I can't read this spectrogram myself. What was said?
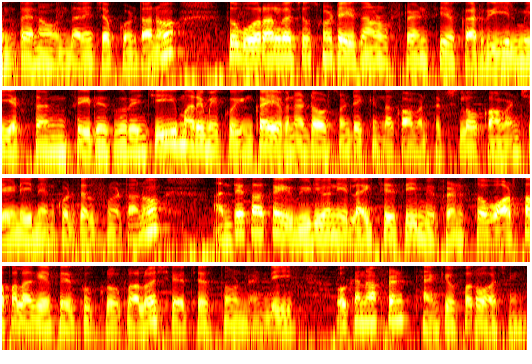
ఎంతైనా ఉందని చెప్పుకుంటాను. సో ఓవరాల్గా చూసుకుంటే ఏదైనా ఫ్రెండ్స్ ఈ యొక్క రియల్మీ ఎక్స్ సెవెన్ సిరీస్ గురించి మరి మీకు ఇంకా ఏమైనా డౌట్స్ ఉంటే కింద కామెంట్ సెక్షన్లో కామెంట్ చేయండి. నేను కూడా తెలుసుకుంటాను. అంతేకాక ఈ వీడియోని లైక్ చేసి మీ ఫ్రెండ్స్తో వాట్సాప్ అలాగే ఫేస్బుక్ గ్రూప్లలో షేర్ చేస్తూ ఉండండి. ఓకే నా friends thank you for watching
